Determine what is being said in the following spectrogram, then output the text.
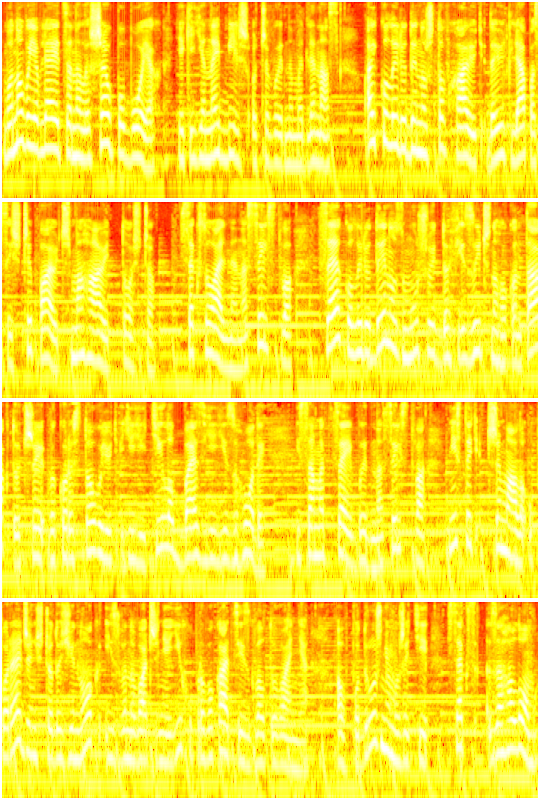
Воно виявляється не лише в побоях, які є найбільш очевидними для нас, а й коли людину штовхають, дають ляпаси, щипають, шмагають тощо. Сексуальне насильство це коли людину змушують до фізичного контакту чи використовують її тіло без її згоди. І саме цей вид насильства містить чимало упереджень щодо жінок і звинувачення їх у провокації зґвалтування. А в подружньому житті секс загалом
